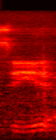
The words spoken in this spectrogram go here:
see it.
